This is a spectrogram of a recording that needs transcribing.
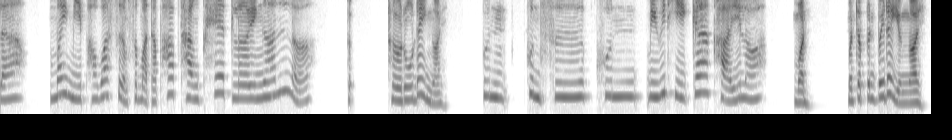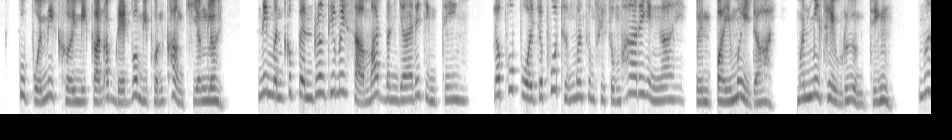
แล้ว ไม่มีภาวะเสื่อมสมรรถภาพทางเพศเลยงั้นเหรอ เธอรู้ได้ไง คุณ คุณซื้อคุณมีวิธีแก้ไขเหรอ มัน มันจะเป็นไปได้ยังไง ผู้ป่วยไม่เคยมีการอัปเดตว่ามีผลข้างเคียงเลย นี่มันก็เป็นเรื่องที่ไม่สามารถบรรยายได้จริง ๆ แล้วผู้ป่วยจะพูดถึงมันสุ่มสี่สุ่มห้าได้ยังไง เป็นไปไม่ได้ มันไม่ใช่เรื่องจริง เมื่อ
